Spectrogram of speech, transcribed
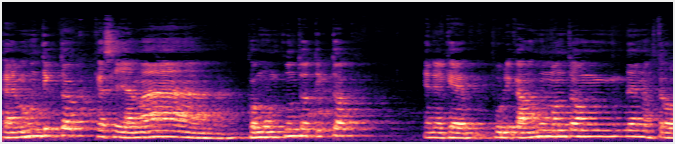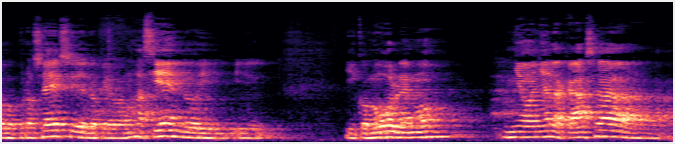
Tenemos un TikTok que se llama común.tiktok, en el que publicamos un montón de nuestro proceso y de lo que vamos haciendo y, y, y cómo volvemos ñoña la casa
